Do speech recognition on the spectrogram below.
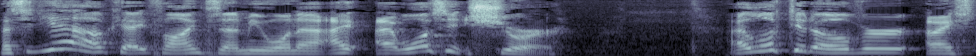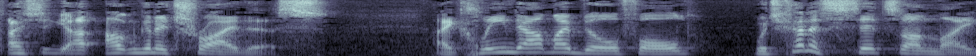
I said, yeah, okay, fine, send me one. I, I wasn't sure. I looked it over and I, I said, yeah, I'm going to try this. I cleaned out my billfold, which kind of sits on my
